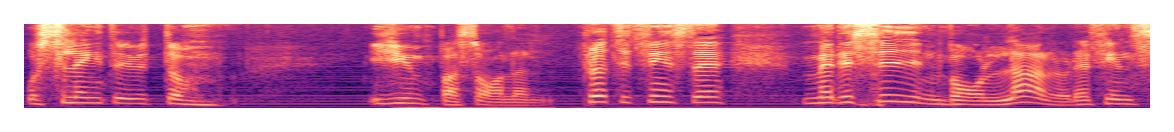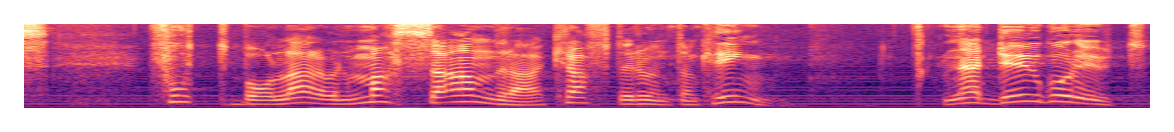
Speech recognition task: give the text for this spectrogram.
och slängt ut dem i gympasalen. Plötsligt finns det medicinbollar och det finns fotbollar och en massa andra krafter runt omkring. När du går ut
